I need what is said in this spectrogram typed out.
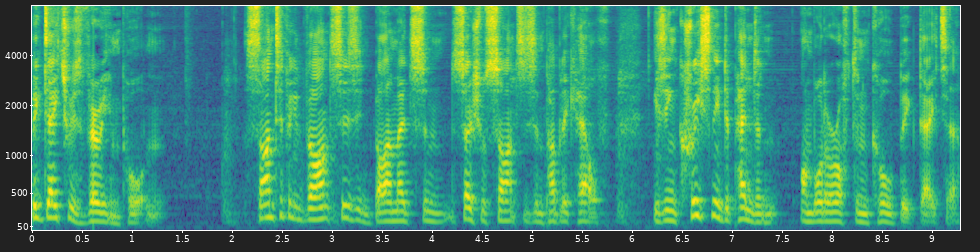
Big data is very important. Scientific advances in biomedicine, social sciences, and public health is increasingly dependent on what are often called big data.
